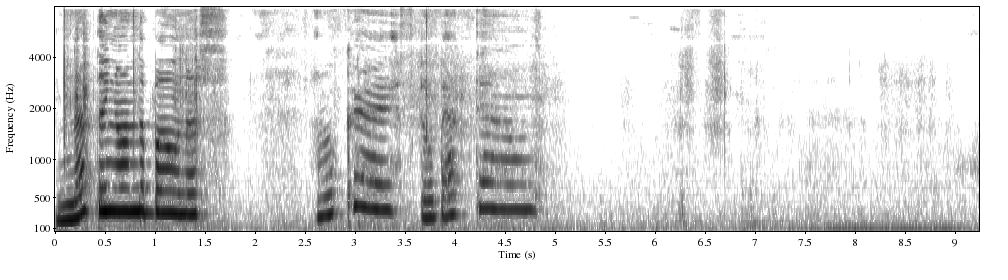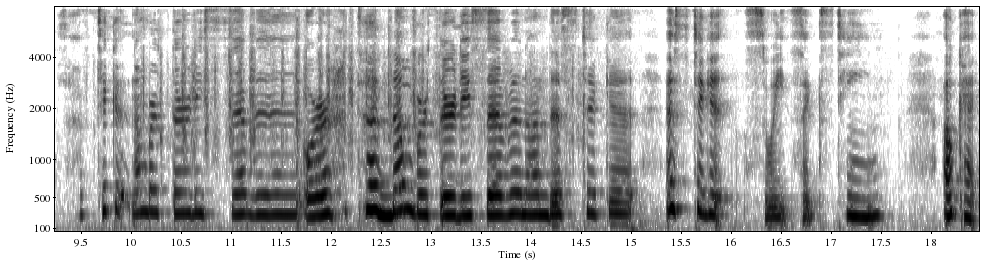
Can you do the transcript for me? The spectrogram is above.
Nothing on the bonus. Okay, let's go back down. have ticket number 37 or number 37 on this ticket. This ticket, sweet 16. Okay,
